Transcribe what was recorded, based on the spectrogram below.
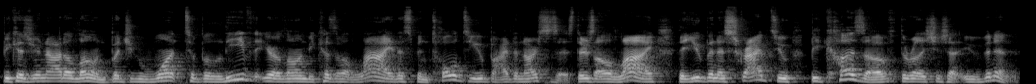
Because you're not alone. But you want to believe that you're alone because of a lie that's been told to you by the narcissist. There's a lie that you've been ascribed to because of the relationship that you've been in.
